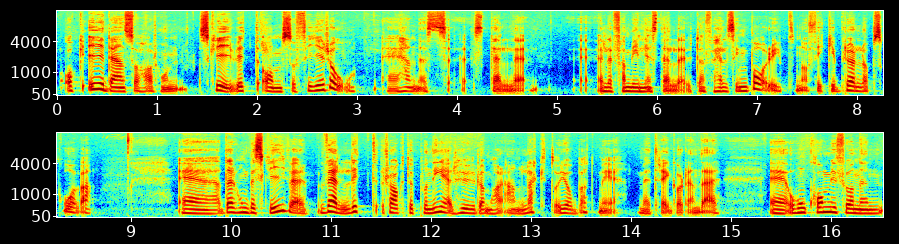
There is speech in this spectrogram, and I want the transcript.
och i den så har hon skrivit om Sofiero, eh, hennes ställe, eh, eller familjens ställe utanför Helsingborg, som de fick i bröllopsgåva. Eh, där hon beskriver väldigt rakt upp och ner hur de har anlagt och jobbat med, med trädgården där. Eh, och hon kom ju från en,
